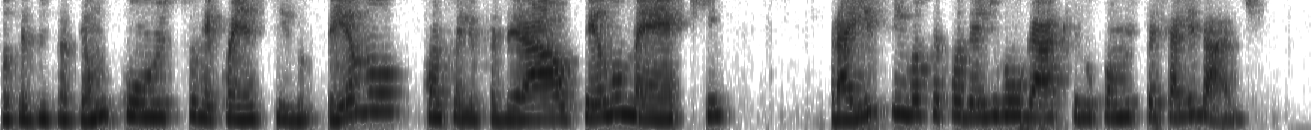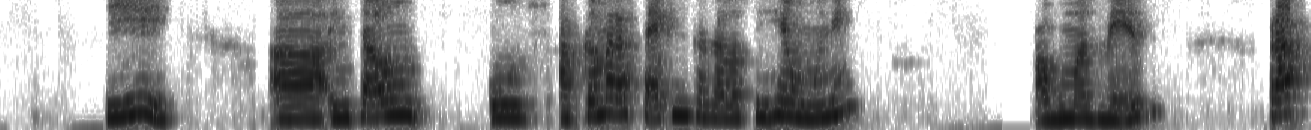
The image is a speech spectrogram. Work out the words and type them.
você precisa ter um curso reconhecido pelo Conselho Federal, pelo MEC, para aí sim você poder divulgar aquilo como especialidade. E uh, então os, as câmaras técnicas elas se reúnem algumas vezes para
